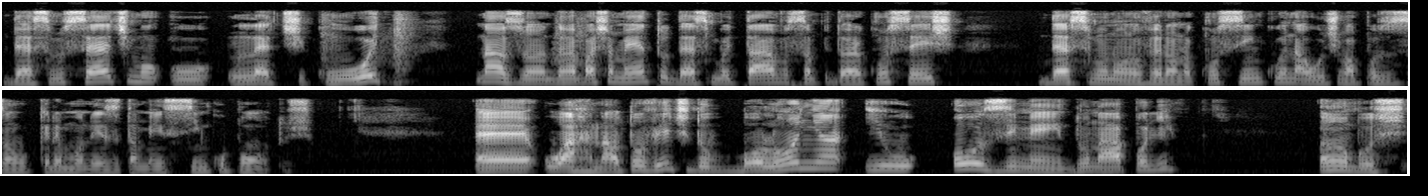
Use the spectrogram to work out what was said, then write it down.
Décimo sétimo, o Lecce com 8. Na zona do rebaixamento, décimo oitavo, Sampdoria com 6. Décimo nono, Verona com 5. E na última posição, o Cremonese também 5 pontos é, o Arnautovic do Bolonha e o Osimhen do Napoli. Ambos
